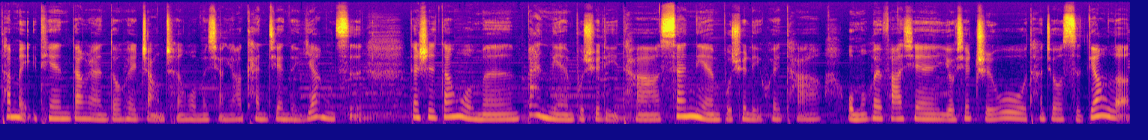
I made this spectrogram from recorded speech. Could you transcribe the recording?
它每一天当然都会长成我们想要看见的样子。但是，当我们半年不去理它，三年不去理会它，我们会发现有些植物它就死掉了，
